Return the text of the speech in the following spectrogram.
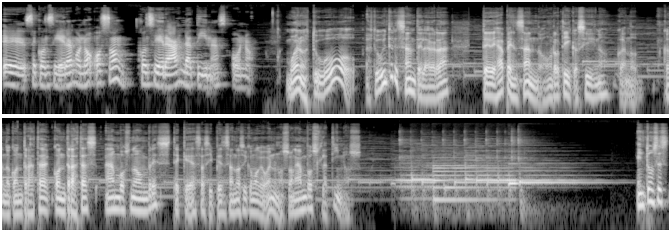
eh, se consideran o no, o son consideradas latinas o no. Bueno, estuvo, estuvo interesante, la verdad. Te deja pensando un ratico, así, ¿no? Cuando, cuando contrasta, contrastas ambos nombres, te quedas así pensando así como que, bueno, no son ambos latinos. Entonces,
